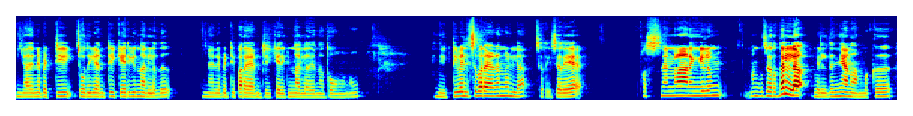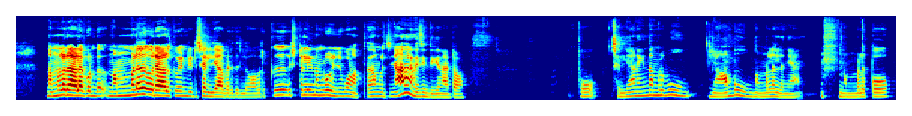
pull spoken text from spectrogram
അതിനെപ്പറ്റി ചോദിക്കാനിട്ടിരിക്കായിരിക്കും നല്ലത്. അതിനെപ്പറ്റി പറയാനിരിക്കായിരിക്കും നല്ലതെന്ന് തോന്നുന്നു. നീട്ടി വലിച്ച് പറയാനൊന്നുമില്ല. ചെറിയ ചെറിയ പ്രശ്നങ്ങളാണെങ്കിലും നമുക്ക് ചെറുതല്ല വലുത് തന്നെയാണ് നമുക്ക് നമ്മളൊരാളെ കൊണ്ട് നമ്മൾ ഒരാൾക്ക് വേണ്ടിയിട്ട് ശല്യമാവരുതല്ലോ അവർക്ക് ഇഷ്ടമല്ലെങ്കിൽ നമ്മൾ ഒഴിഞ്ഞു പോകണം അത്ര നമ്മൾ ഞാൻ അങ്ങനെ ചിന്തിക്കണം കേട്ടോ. അപ്പോൾ ശല്യമാണെങ്കിൽ നമ്മൾ പോവും. ഞാൻ പോവും. നമ്മളല്ല ഞാൻ. നമ്മളിപ്പോൾ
